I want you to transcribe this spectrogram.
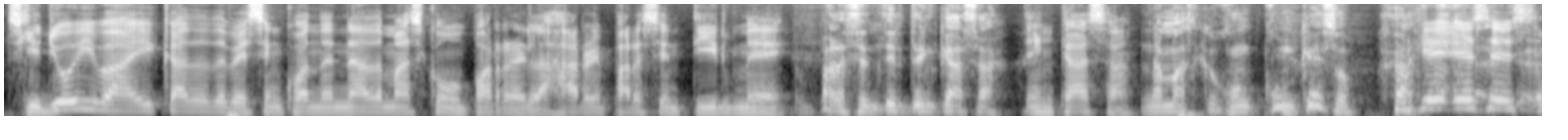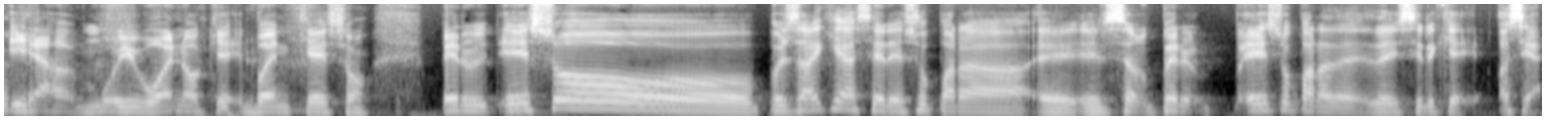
Así que yo iba ahí cada de vez en cuando, nada más como para relajarme, para sentirme Para sentirte en casa. en casa. Nada más que con, con queso. Porque ese es ya muy bueno, que, buen queso. Pero eso, pues hay que hacer eso para, eh, pero eso para de- decir que, o sea,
